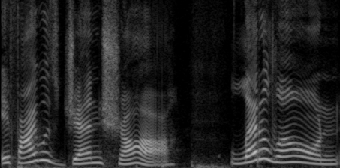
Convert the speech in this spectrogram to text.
if I was Jen Shah, let alone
